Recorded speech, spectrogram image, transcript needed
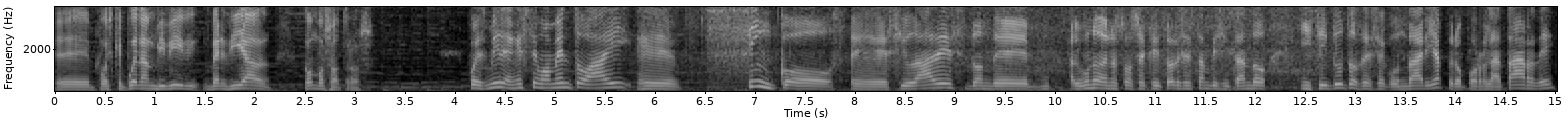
eh, pues que puedan vivir verdial con vosotros. Pues mira, en este momento hay eh, cinco eh, ciudades donde algunos de nuestros escritores están visitando institutos de secundaria, pero por la tarde.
